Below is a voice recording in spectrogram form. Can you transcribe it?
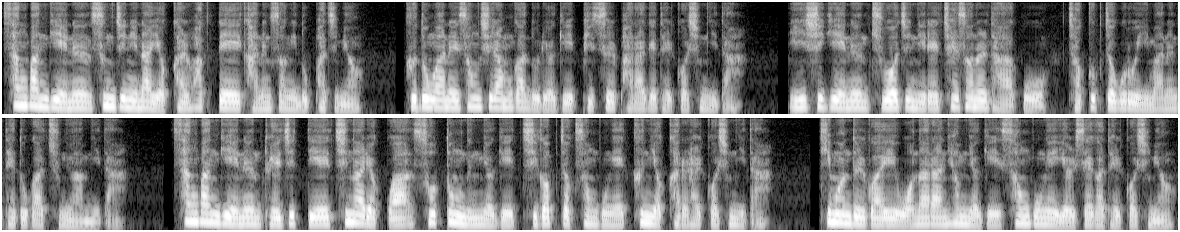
상반기에는 승진이나 역할 확대의 가능성이 높아지며 그동안의 성실함과 노력이 빛을 발하게 될 것입니다. 이 시기에는 주어진 일에 최선을 다하고 적극적으로 임하는 태도가 중요합니다. 상반기에는 돼지띠의 친화력과 소통 능력이 직업적 성공에 큰 역할을 할 것입니다. 팀원들과의 원활한 협력이 성공의 열쇠가 될 것이며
